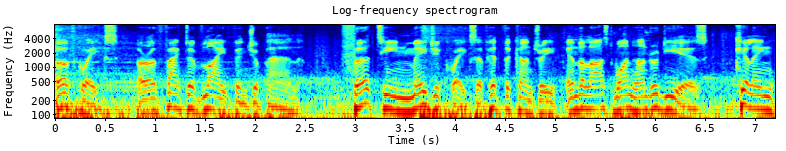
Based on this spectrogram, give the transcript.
Earthquakes are a fact of life in Japan. 13 major quakes have hit the country in the last 100 years, killing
